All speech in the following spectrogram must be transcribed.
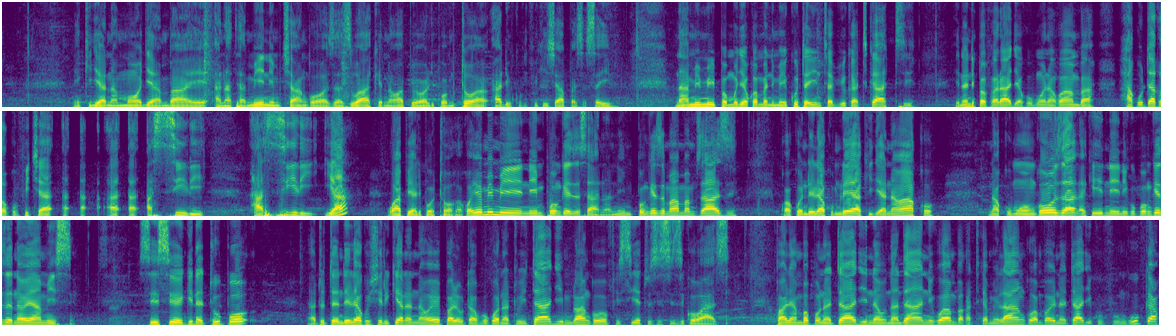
ni kijana mmoja ambaye anathamini mchango wa wazazi wake na wapi walipomtoa hadi kumfikisha hapa sasa hivi. Na mimi pamoja kwamba nimeikuta interview katikati, inanipa faraja kumwona kwamba hakutaka kuficha asili asili ya wapi alipotoka. Kwa hiyo mimi nimpongeze sana, nimpongeze mama mzazi kwa kuendelea kumlea kijana wako na kumwongoza, lakini nikupongeze na wewe Hamisi. Sisi wengine tupo na tutaendelea kushirikiana na wewe pale utakapokuwa unatuhitaji. Mlango wa ofisi yetu sisi ziko wazi pale ambapo unahitaji na unadhani kwamba katika milango ambayo inahitaji kufunguka.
